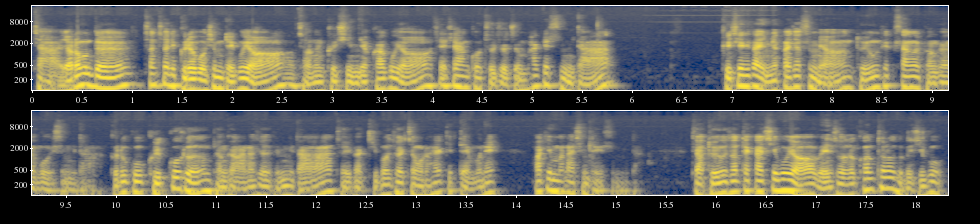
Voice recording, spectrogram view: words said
자, 여러분들 천천히 그려보시면 되고요. 저는 글씨 입력하고요. 세세한 거 조절 좀 하겠습니다. 글씨를 다 입력하셨으면 도형 색상을 변경해 보겠습니다. 그리고 글꼴은 변경 안 하셔도 됩니다. 저희가 기본 설정으로 했기 때문에 확인만 하시면 되겠습니다. 자, 도형 선택하시고요. 왼손으로 컨트롤 누르시고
